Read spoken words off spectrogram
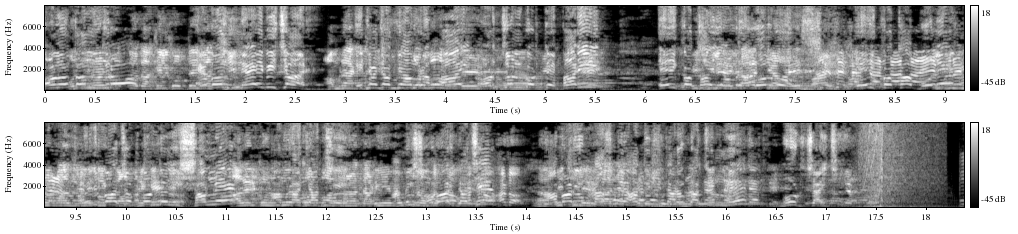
গণতন্ত্র এবং ন্যায় বিচার এটা যাতে আমরা পাই অর্জন করতে পারি এই কথাই আমরা বলব। এই কথা বলে নির্বাচক মন্ডলীর সামনে আমরা যাচ্ছি। আমি সবার কাছে আমার কাছে হাতুড়ি তারকা চিহ্নে ভোট চাইছি।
